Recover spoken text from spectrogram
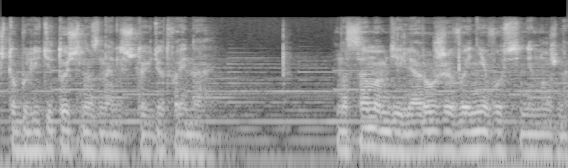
чтобы люди точно знали, что идет война. На самом деле оружие в войне вовсе не нужно.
